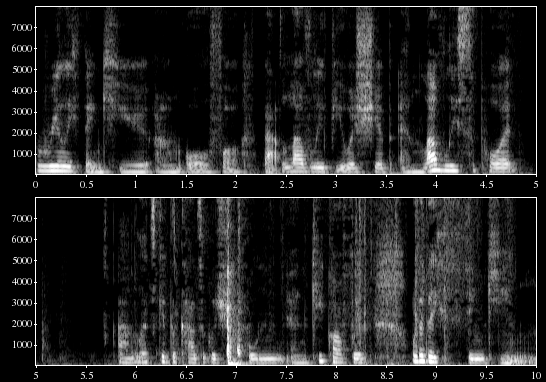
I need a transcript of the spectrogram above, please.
really thank you um, all for that lovely viewership and lovely support. Um, let's give the cards a good shuffle and, and kick off with what are they thinking?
